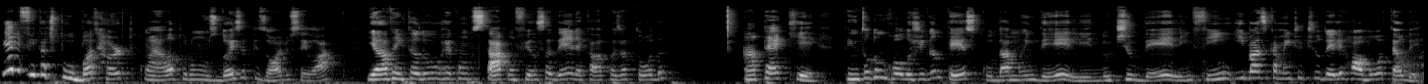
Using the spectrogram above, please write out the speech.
E ele fica, tipo, butthurt com ela por uns dois episódios, sei lá. E ela tentando reconquistar a confiança dele, aquela coisa toda. Até que tem todo um rolo gigantesco da mãe dele, do tio dele, enfim. E basicamente o tio dele rouba o hotel dele.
